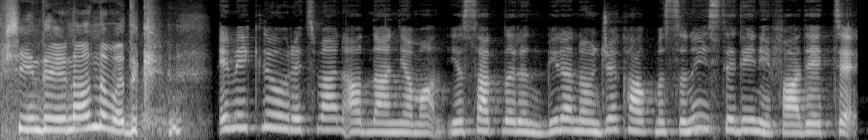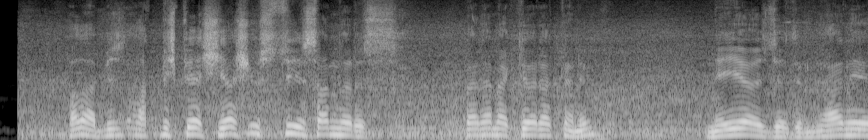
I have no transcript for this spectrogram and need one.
Bir şeyin değerini anlamadık. Emekli öğretmen Adnan Yaman, yasakların bir an önce kalkmasını istediğini ifade etti. Valla biz 65 yaş üstü insanlarız. Ben emekli öğretmenim. Neyi özledim? Yani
